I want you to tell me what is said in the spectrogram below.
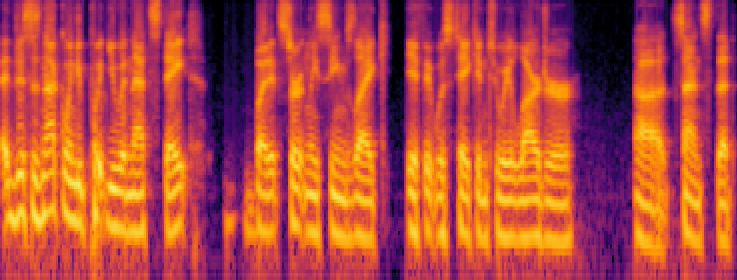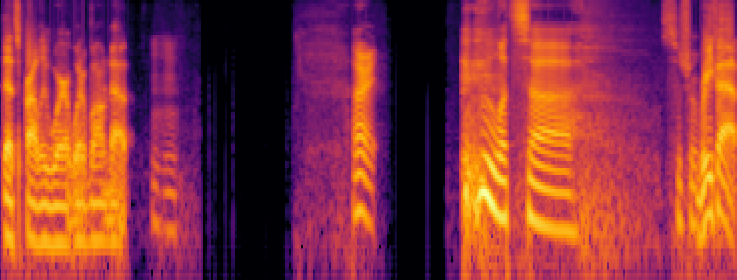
this is not going to put you in that state, but it certainly seems like if it was taken to a larger uh, sense, that that's probably where it would have wound up. All right. let's uh switch over. Refap,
